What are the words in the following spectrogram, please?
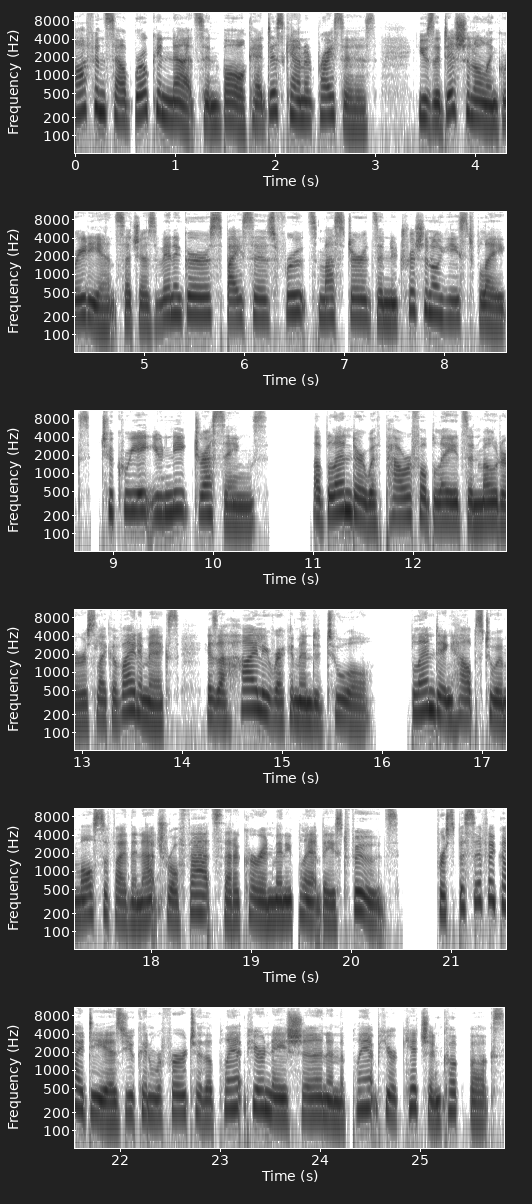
often sell broken nuts in bulk at discounted prices. Use additional ingredients such as vinegars, spices, fruits, mustards, and nutritional yeast flakes to create unique dressings. A blender with powerful blades and motors like a Vitamix is a highly recommended tool. Blending helps to emulsify the natural fats that occur in many plant based foods. For specific ideas, you can refer to the Plant Pure Nation and the Plant Pure Kitchen cookbooks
